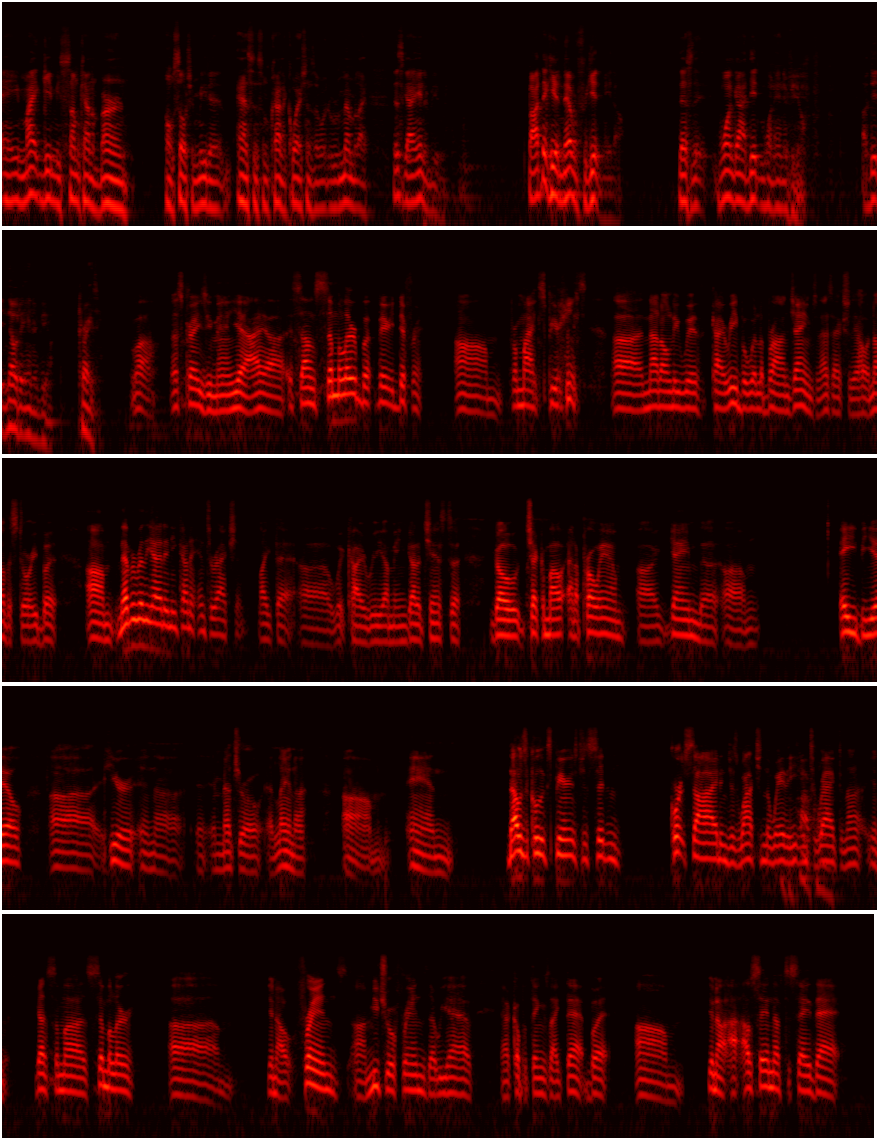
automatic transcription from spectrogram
and he might give me some kind of burn on social media, answering some kind of questions, or remember like this guy interviewed me. But I think he'll never forget me though. That's the one guy I didn't want to interview. I didn't know to interview. Crazy. Wow, that's crazy, man. Yeah, I uh it sounds similar but very different um from my experience uh not only with Kyrie but with LeBron James. And that's actually a whole nother story. But um never really had any kind of interaction like that uh with Kyrie. I mean, got a chance to go check him out at a pro am uh game the um AEBL uh here in uh in Metro Atlanta. Um, and that was a cool experience just sitting courtside and just watching the way that he Popcorn. interact and I you know got some uh similar um you know friends uh, mutual friends that we have and a couple things like that but um you know I, I'll say enough to say that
